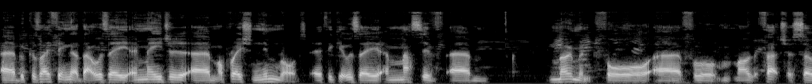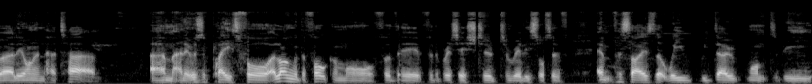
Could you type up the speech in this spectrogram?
Uh, because I think that that was a, a major um, Operation Nimrod. I think it was a, a massive um, moment for uh, for Margaret Thatcher so early on in her term. Um, and it was a place for, along with the Falkland War, for the for the British to, to really sort of emphasise that we, we don't want to be,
